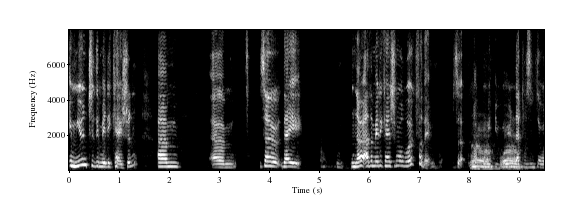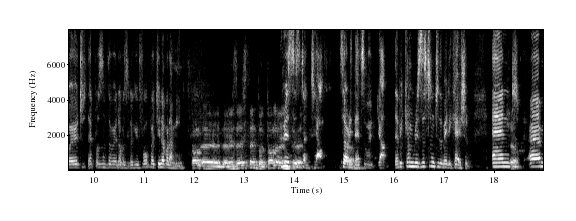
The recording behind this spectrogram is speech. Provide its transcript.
immune to the medication. Um, um, so they no other medication will work for them. So not Oh, immune, wow. that wasn't the word. That wasn't the word I was looking for, but you know what I mean. Tol- uh, resistant or tolerant resistant yeah sorry Yeah. that's the word yeah they become resistant to the medication and Sure. um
